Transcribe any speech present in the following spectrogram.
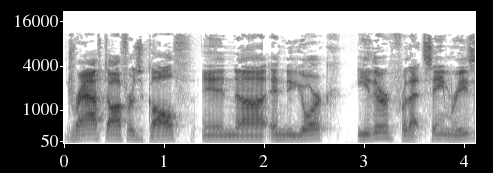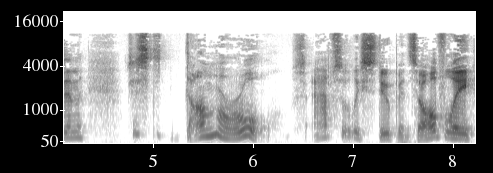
draft offers golf in uh, in New York either for that same reason. Just dumb rule. It's absolutely stupid. So hopefully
